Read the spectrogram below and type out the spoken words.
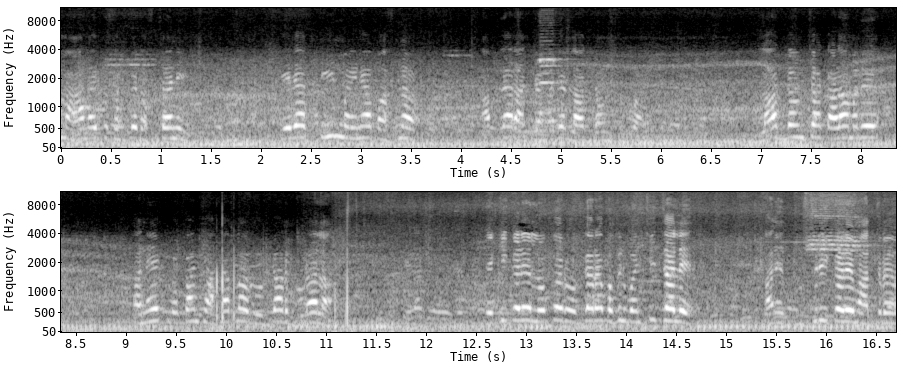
महामारीचं संकट असताना गेल्या तीन महिन्यापासून आपल्या राज्यामध्ये लॉकडाऊन सुरू आहे. लॉकडाऊनच्या काळामध्ये अनेक लोकांच्या हातातला रोजगार बुडाला. एकीकडे लोक रोजगारापासून वंचित झाले आणि दुसरीकडे मात्र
